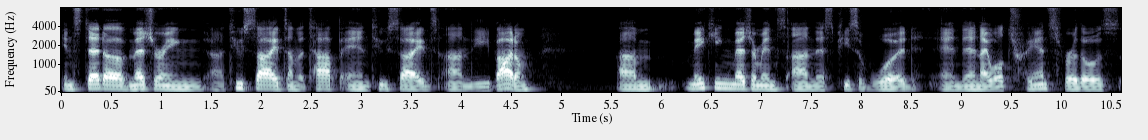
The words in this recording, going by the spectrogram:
Instead of measuring uh, two sides on the top and two sides on the bottom, I'm making measurements on this piece of wood and then I will transfer those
